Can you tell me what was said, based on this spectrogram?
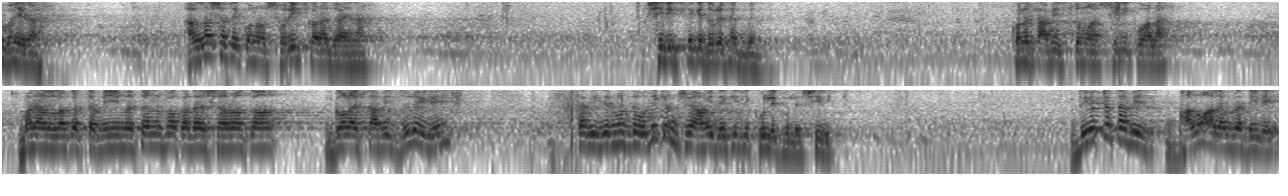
ভাইরা আল্লাহর সাথে কোনো শরিক করা যায় না। শিরিক থেকে দূরে থাকবেন। কোনো তাবিজ তোমার শিরিকওয়ালা। মানে আল্লাহ তামিমাতান ফাকাদা গলায় তাবিজ জুড়াইলে তাবিজের মধ্যে অধিকাংশ আমি দেখেছি খুলে খুলে শিরিক। দুই একটা তাবিজ ভালো আলেমরা দিলে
